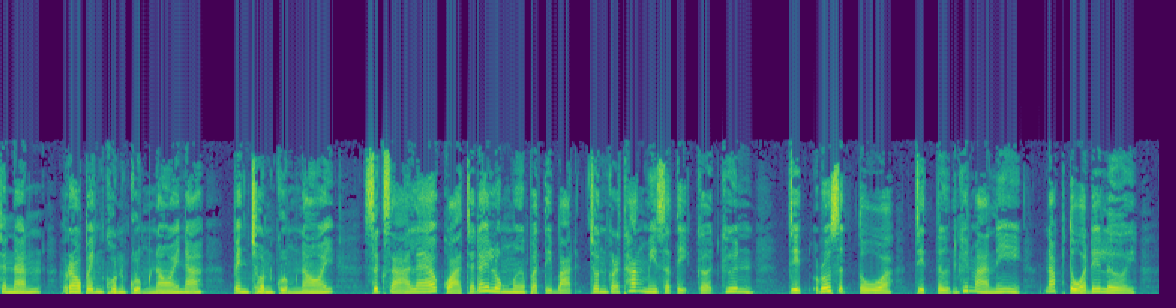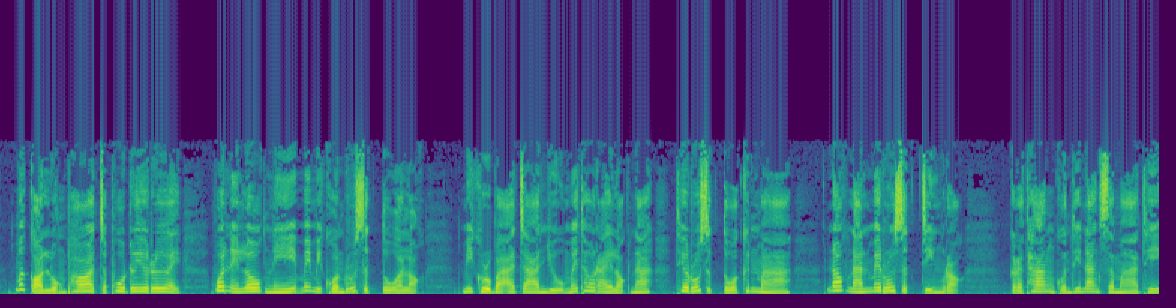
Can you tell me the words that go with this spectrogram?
ฉะนั้นเราเป็นคนกลุ่มน้อยนะ เป็นชนกลุ่มน้อย ศึกษาแล้วกว่าจะได้ลงมือปฏิบัติ จนกระทั่งมีสติเกิดขึ้นจิตรู้สึกตัว จิตตื่นขึ้นมานี่ นับตัวได้เลย เมื่อก่อนหลวงพ่อจะพูดเรื่อยๆ ว่าในโลกนี้ไม่มีคนรู้สึกตัวหรอก มีครูบาอาจารย์อยู่ไม่เท่าไรหรอกนะ ที่รู้สึกตัวขึ้นมา นอกนั้นไม่รู้สึกจริงหรอก กระทั่งคนที่นั่งสมาธิ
